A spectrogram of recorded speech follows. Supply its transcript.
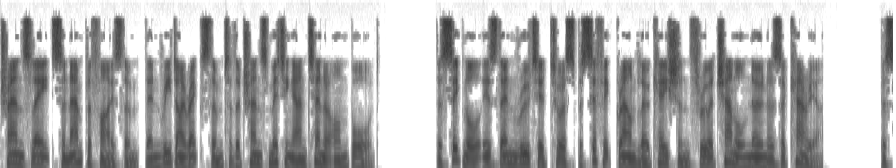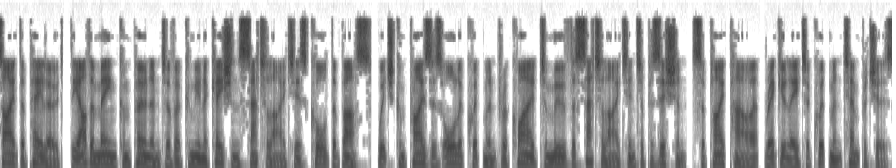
translates and amplifies them, then redirects them to the transmitting antenna on board. The signal is then routed to a specific ground location through a channel known as a carrier. Beside the payload, the other main component of a communications satellite is called the bus, which comprises all equipment required to move the satellite into position, supply power, regulate equipment temperatures,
